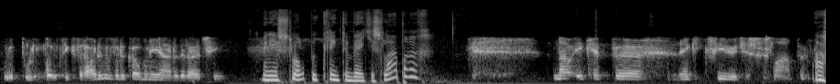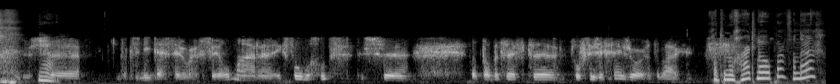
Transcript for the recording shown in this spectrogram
hoe de politieke verhoudingen voor de komende jaren eruit zien. Meneer Slop, u klinkt een beetje slaperig. Nou, ik heb denk ik vier uurtjes geslapen. Ach, dus, ja dat is niet echt heel erg veel, maar uh, ik voel me goed. Dus uh, wat dat betreft uh, hoeft u zich geen zorgen te maken. Gaat u nog hardlopen vandaag?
